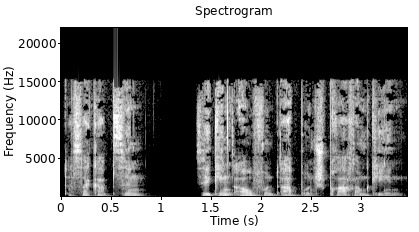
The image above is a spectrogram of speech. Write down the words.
Das ergab Sinn. Sie ging auf und ab und sprach im Gehen.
